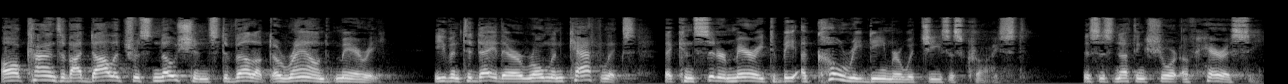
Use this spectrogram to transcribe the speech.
All kinds of idolatrous notions developed around Mary. Even today, there are Roman Catholics that consider Mary to be a co-redeemer with Jesus Christ. This is nothing short of heresy,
